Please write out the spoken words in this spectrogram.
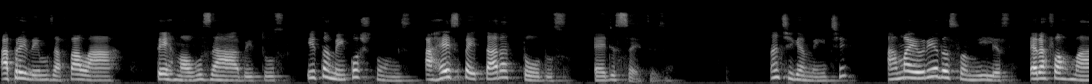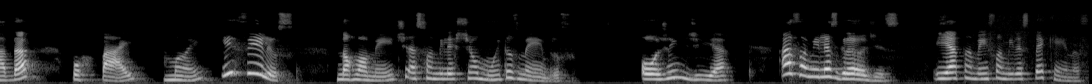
Aprendemos a falar, ter novos hábitos e também costumes, a respeitar a todos, etc. Antigamente, a maioria das famílias era formada por pai, mãe e filhos. Normalmente, as famílias tinham muitos membros. Hoje em dia, há famílias grandes e há também famílias pequenas,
